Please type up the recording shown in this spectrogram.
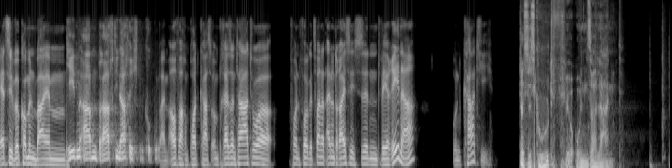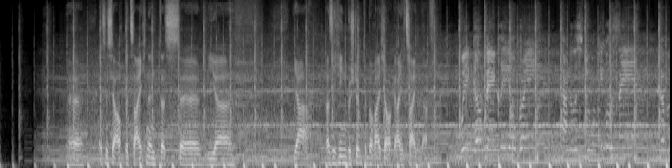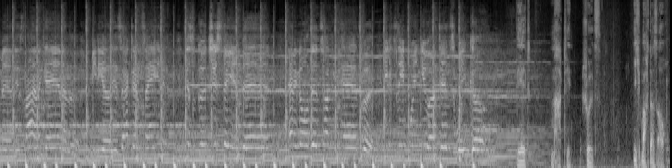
Herzlich willkommen beim jeden Abend brav die Nachrichten gucken. Beim Aufwachen Podcast und Präsentator von Folge 231 sind Verena und Kati. Das ist gut für unser Land. Äh, es ist ja auch bezeichnend, dass äh, wir ja, dass ich Ihnen bestimmte Bereiche auch gar nicht zeigen darf. Wake up and clear your brain. Time to listen to what people are saying. Media is acting insane. It's good to stay in bed. And I know they're talking heads, but you can sleep when you are dead, so wake up. Wählt Martin Schulz. Ich mach das auch.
